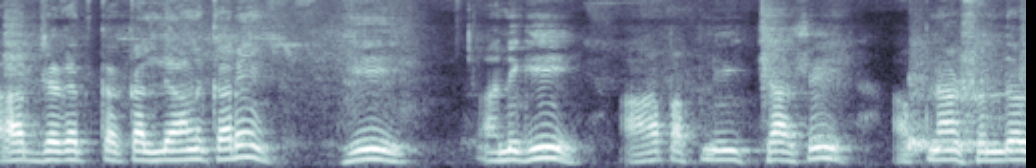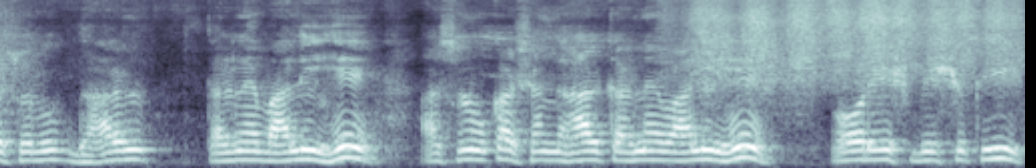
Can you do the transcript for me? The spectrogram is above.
आप जगत का कल्याण करें। हे अनगे आप अपनी इच्छा से अपना सुंदर स्वरूप धारण करने वाली हैं असलों का संहार करने वाली हैं और इस विश्व की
